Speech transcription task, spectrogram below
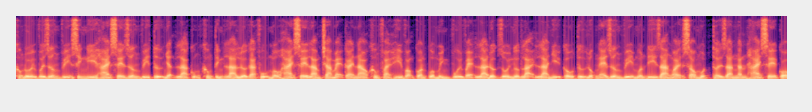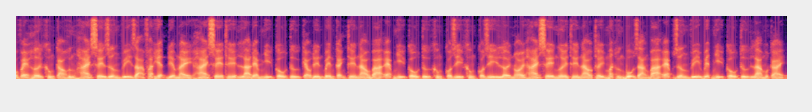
không đối với dương vĩ sinh nghi hai c, dương vĩ tự nhận là cũng không tính là lừa gạt phụ mẫu hai c làm cha mẹ cái nào không phải hy vọng con của mình vui vẻ là được rồi, ngược lại là nhị cầu tử lúc nghe dương vĩ muốn đi ra ngoài sau một thời gian ngắn hai c có vẻ hơi không cao hứng hai c dương vĩ đã phát hiện điểm này hai c thế là đem nhị cầu tử kéo đến bên cạnh thế nào ba f nhị cầu tử không có gì không có gì lời nói hai c ngươi thế nào thấy mất hứng bộ dáng ba f dương vĩ biết nhị cầu tử là một cái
